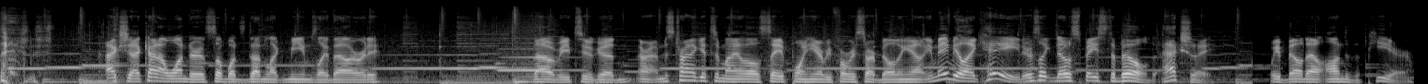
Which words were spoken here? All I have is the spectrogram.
Actually, I kind of wonder if someone's done like memes like that already. That would be too good. All right, I'm just trying to get to my little save point here before we start building out. You may be like, hey, there's like no space to build. Actually, we build out onto the pier.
